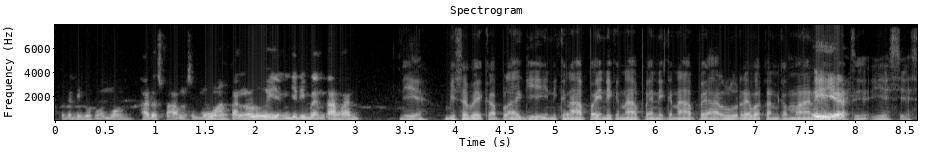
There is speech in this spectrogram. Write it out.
tadi gue ngomong harus paham semua karena lo yang jadi bantalan Iya, bisa backup lagi. Ini kenapa? Ini kenapa? Ini kenapa? Alurnya bahkan ke mana? Iya. Gitu ya. Yes, yes.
